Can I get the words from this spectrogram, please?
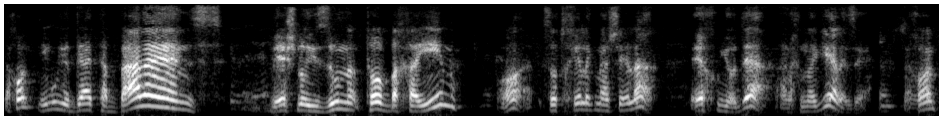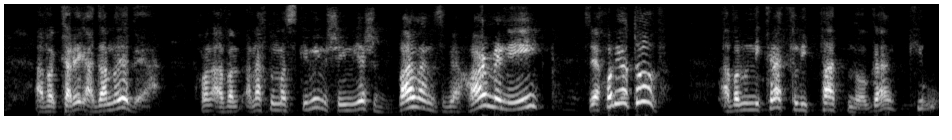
נכון? אם הוא יודע את הבלנס ויש לו איזון טוב בחיים, או, זאת חלק מהשאלה. איך הוא יודע? אנחנו נגיע לזה, נכון? אבל כרגע אדם לא יודע. נכון? אבל אנחנו מסכימים שאם יש בלנס והרמוני, זה יכול להיות טוב, אבל הוא נקרא קליפת נוגה, כי הוא,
